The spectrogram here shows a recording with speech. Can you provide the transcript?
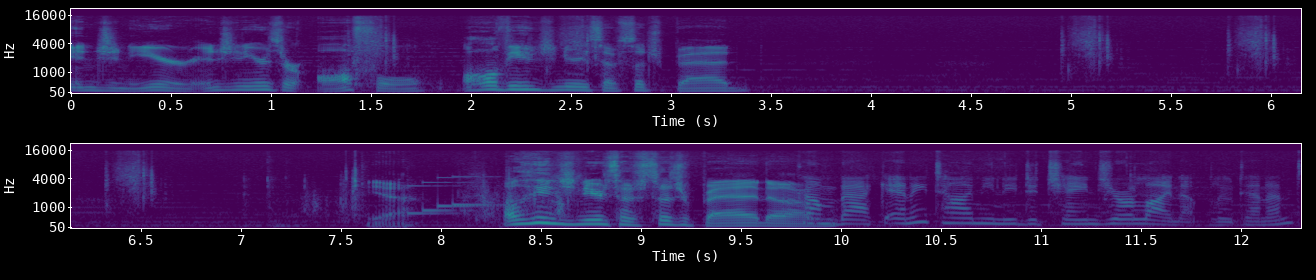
engineer. Engineers are awful. All the engineers have such bad. All the engineers have such bad. Come Um, back anytime you need to change your lineup, Lieutenant.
